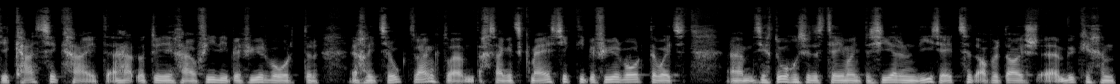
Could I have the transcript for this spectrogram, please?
die Kässigkeit hat natürlich auch viele Befürworter ein bisschen zurückdrängt. Ich sage jetzt gemäßigte Befürworter, die jetzt ähm, sich durchaus für das Thema interessieren und einsetzen, aber da ist äh, wirklich ein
